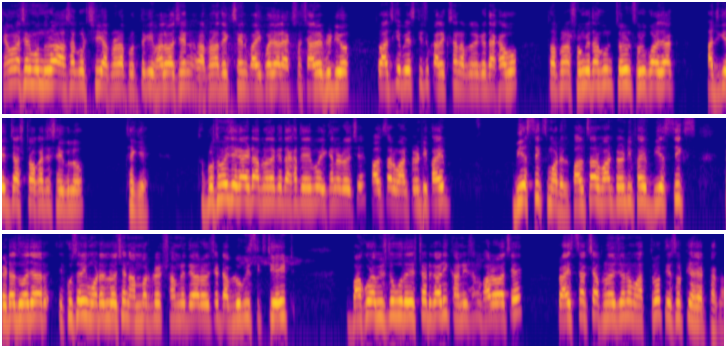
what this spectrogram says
কেমন আছেন বন্ধুরা? আশা করছি আপনারা প্রত্যেকেই ভালো আছেন। আর আপনারা দেখছেন বাইক বাজার একশো চারের ভিডিও। তো আজকে বেশ কিছু কালেকশন আপনাদেরকে দেখাবো। তো আপনারা সঙ্গে থাকুন। চলুন, শুরু করা যাক। আজকের যা স্টক আছে সেইগুলো থেকে। তো প্রথমে যে গাড়িটা আপনাদেরকে দেখাতে যাব, এখানে রয়েছে Pulsar one twenty five BS six model. Pulsar one twenty five BS six, এটা দু হাজার একুশেরই মডেল রয়েছে। নাম্বার প্লেট সামনে দেওয়া রয়েছে W B sixty eight. Bankura Bishnupur registered গাড়ি কন্ডিশন ভালো আছে। प्राइस থাকছে আপনাদের জন্য মাত্র তেষট্টি হাজার টাকা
